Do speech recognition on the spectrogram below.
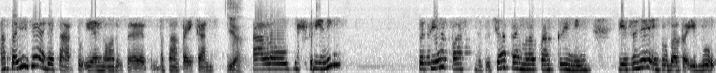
Mas tadi saya ada satu yang harus saya sampaikan. Ya. Kalau screening ke siapa gitu. Siapa yang melakukan screening? Biasanya ibu bapak ibu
